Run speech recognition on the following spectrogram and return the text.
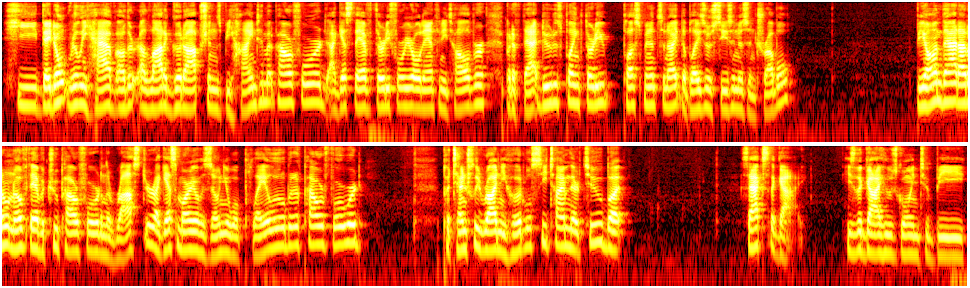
he they don't really have other a lot of good options behind him at power forward. I guess they have 34 year old Anthony Tolliver, but if that dude is playing 30 plus minutes a night, the Blazers season is in trouble. Beyond that, I don't know if they have a true power forward on the roster. I guess Mario Hezonja will play a little bit of power forward. Potentially Rodney Hood will see time there too, but Zach's the guy. He's the guy who's going to be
